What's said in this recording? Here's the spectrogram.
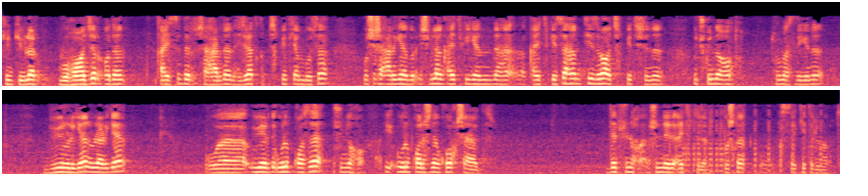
Chunki ular muhojir odam qaysidir shahardan hijrat qilib chiqib ketgan bo'lsa o'sha shaharga bir ish bilan qaytib kelganda qaytib kelsa ham tezroq chiqib ketishini uch kundan ortiq turmasligini buyurilgan ularga va u yerda o'lib qolsa shunga o'lib qolishidan qo'rqishardi. Deb shuni shunday aytibdilar. Boshqa qissa keltirilmabdi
